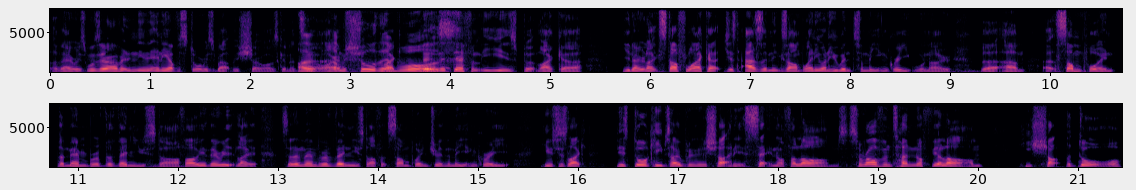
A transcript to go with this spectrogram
of errors. Was there ever any, any other stories about this show I was going to tell? I- I'm sure there like, was. There, definitely is, but like uh, you know, like stuff like uh, just as an example, anyone who went to meet and greet will know that um, at some point the member of the venue staff, oh yeah, there is like so the member of venue staff at some point during the meet and greet, he was just like, this door keeps opening and shutting, it's setting off alarms. So rather than turning off the alarm, he shut the door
